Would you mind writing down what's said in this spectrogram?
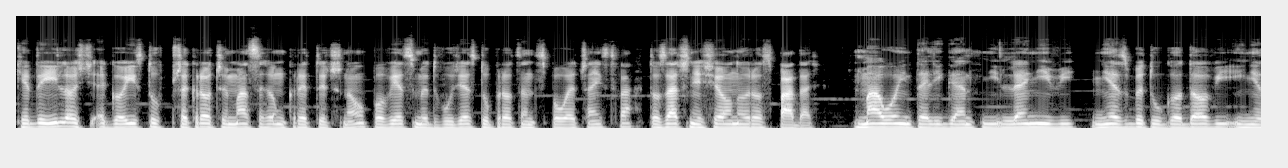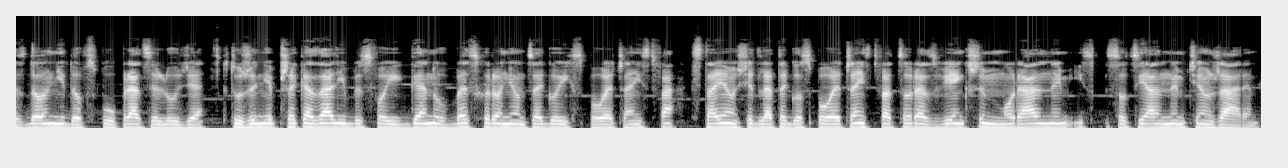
Kiedy ilość egoistów przekroczy masę krytyczną, powiedzmy 20% społeczeństwa, to zacznie się ono rozpadać mało inteligentni, leniwi, niezbyt ugodowi i niezdolni do współpracy ludzie, którzy nie przekazaliby swoich genów bez chroniącego ich społeczeństwa, stają się dla tego społeczeństwa coraz większym moralnym i socjalnym ciężarem.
